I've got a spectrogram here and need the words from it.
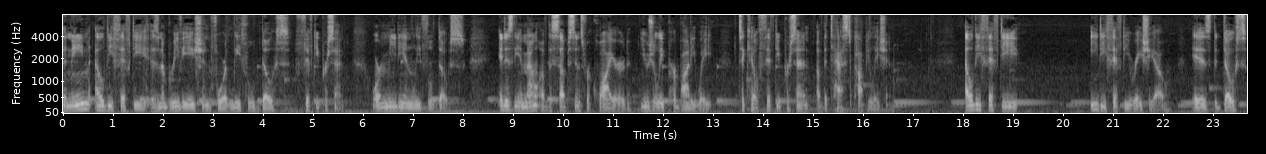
The name LD50 is an abbreviation for lethal dose 50%, or median lethal dose. It is the amount of the substance required, usually per body weight, to kill 50% of the test population. LD50 ED50 ratio is the dose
